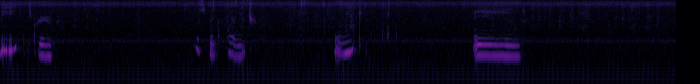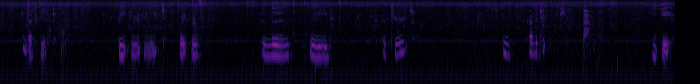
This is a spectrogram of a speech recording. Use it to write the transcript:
beet. Let's. Let's make five each. Wheat and that should be it. Beetroot and wheat. Wait, no. And then we need five carrots and five potatoes. Bah. Yeah.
